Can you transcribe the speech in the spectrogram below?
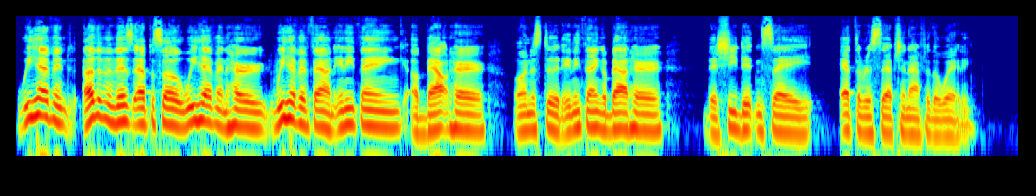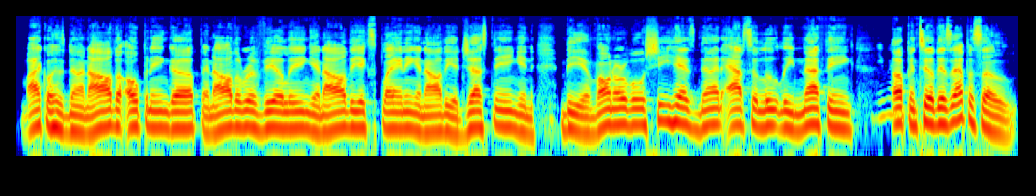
We haven't, other than this episode, we haven't heard, we haven't found anything about her or understood anything about her that she didn't say at the reception after the wedding. Michael has done all the opening up and all the revealing and all the explaining and all the adjusting and being vulnerable. She has done absolutely nothing right. up until this episode.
